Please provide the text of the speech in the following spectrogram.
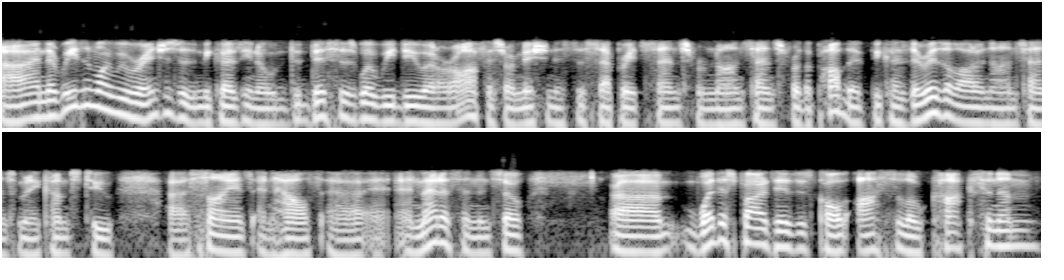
Uh, and the reason why we were interested is because you know th- this is what we do at our office. Our mission is to separate sense from nonsense for the public because there is a lot of nonsense when it comes to uh, science and health uh, and medicine. And so. Um, what this product is is called oscillococcinum.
